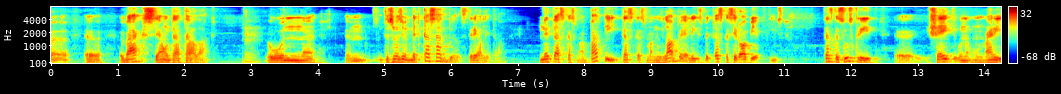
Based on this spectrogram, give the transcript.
uh, veks, ja, un tā tālāk. Mm. Un, um, tas nozīmē, kas atbilst realitātei? Ne tas, kas man patīk, tas, kas man ir labvēlīgs, bet tas, kas ir objektīvs. Tas, kas uzkrīt eh, šeit, un, un arī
